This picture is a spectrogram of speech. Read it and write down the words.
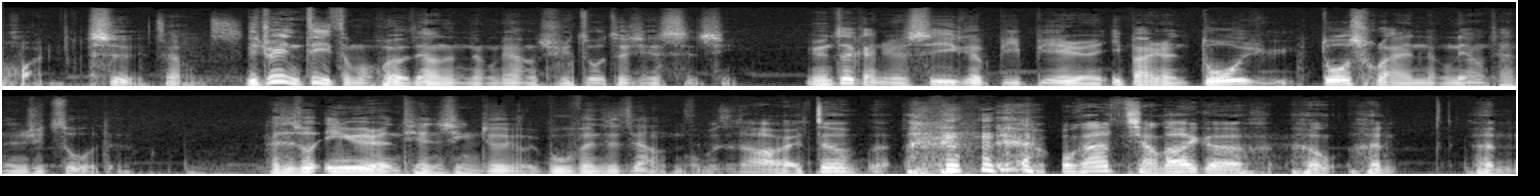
环，是。这样子。你觉得你自己怎么会有这样的能量去做这些事情？因为这感觉是一个比别人一般人多余多出来的能量才能去做的，还是说音乐人天性就有一部分是这样子我？不知道哎、这 我刚刚想到一个很很很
